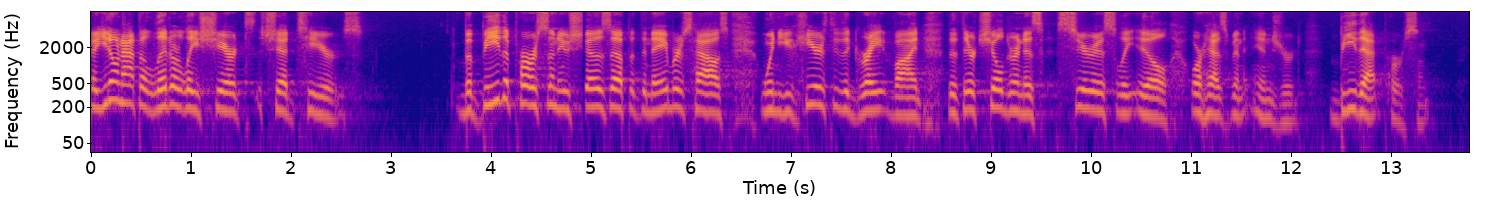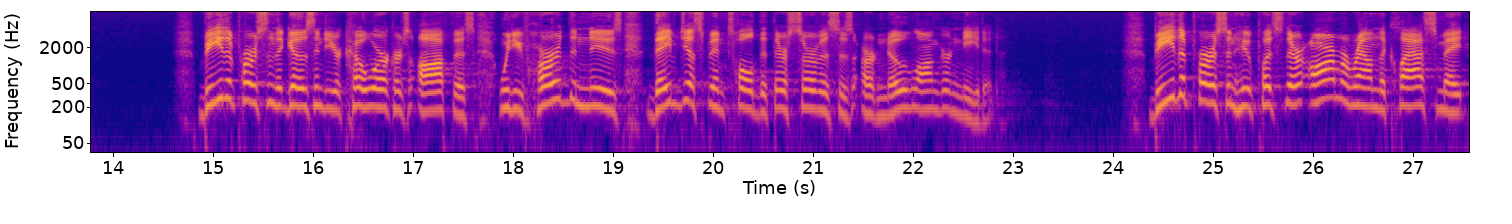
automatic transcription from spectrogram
Now, you don't have to literally share, shed tears. But be the person who shows up at the neighbor's house when you hear through the grapevine that their children is seriously ill or has been injured. Be that person. Be the person that goes into your coworker's office when you've heard the news they've just been told that their services are no longer needed. Be the person who puts their arm around the classmate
